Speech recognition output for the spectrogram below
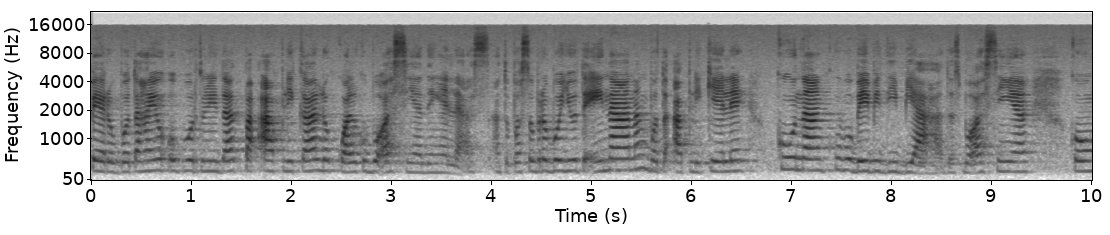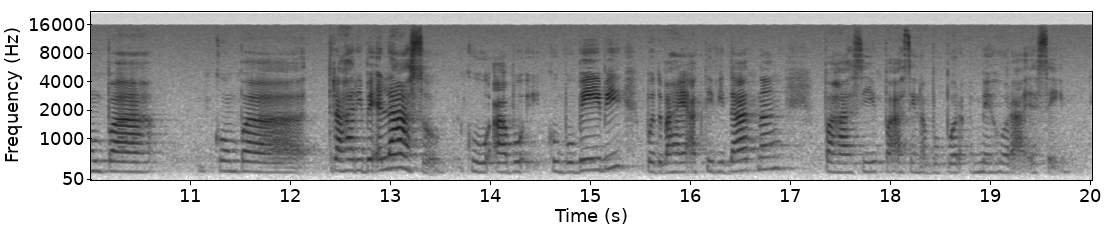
pero bota hay oportunidade para aplicar lo cual kubo asia den elas anto pa sobra bo yute inanang bota aplikele kunang kubo baby di biaha das bo asia com pa com pa trahari be elaso ku abo kubo baby bota bahay aktividade nang pa hasi pa asin abo por mejorar esse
